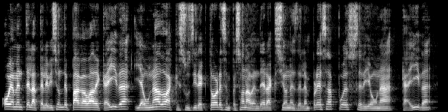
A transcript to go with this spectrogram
Obviamente la televisión de paga va de caída y aunado a que sus directores empezaron a vender acciones de la empresa, pues se dio una caída.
